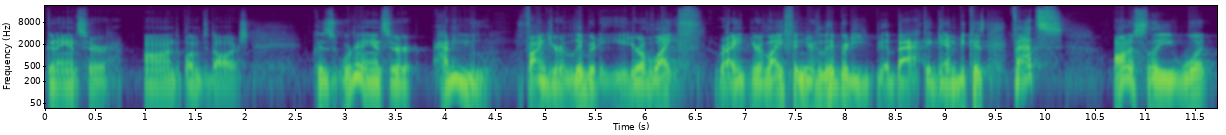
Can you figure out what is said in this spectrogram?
going to answer on deployment to dollars, because we're going to answer how do you find your liberty, your life, right? Your life and your liberty back again, because that's honestly what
